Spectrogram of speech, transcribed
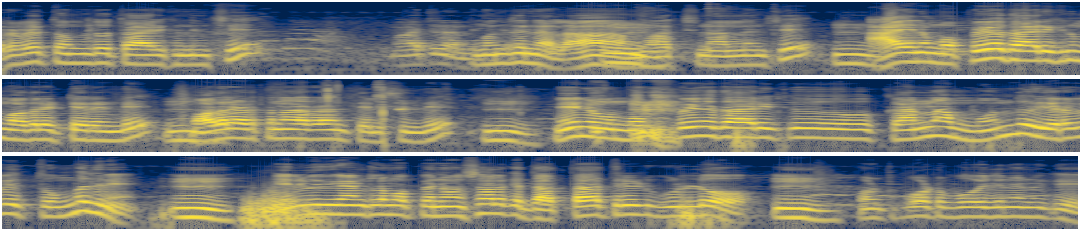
ఇరవై తొమ్మిదో తారీఖు నుంచి ముందు నెల మార్చి నెల నుంచి ఆయన ముప్పయో తారీఖుని మొదలెట్టారండి మొదలెడుతున్నారా అని తెలిసింది నేను ముప్పయో తారీఖు కన్నా ముందు ఇరవై తొమ్మిదిని మ్మ్. ఎనిమిది గంటల ముప్పై నిమిషాలకి దత్తాత్రేయుడి గుళ్ళో. ఒంటిపూట భోజనానికి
